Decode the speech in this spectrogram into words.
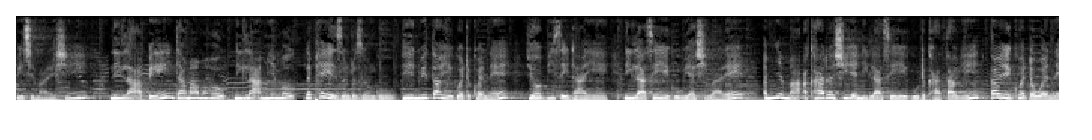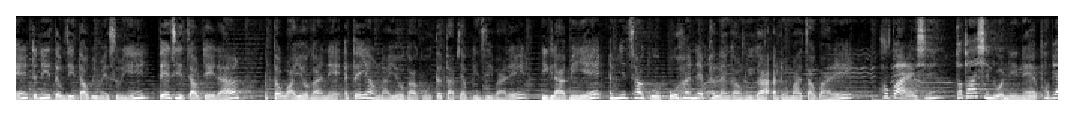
ပေးချင်ပါတယ်ရှင်။နီလာအပင်ဒါမှမဟုတ်နီလာအမြင့်မုတ်လက်ဖက်ရည်စွန်းတစ်စွန်းကိုရေနွေးတောက်ရေခွက်တစ်ခွက်နဲ့ရောပြီးစိတ်ထားရင်နီလာဆေးရည်ကိုရရှိပါတယ်။အမြင့်မှာအခါရရှိတဲ့နီလာဆေးရည်ကိုတစ်ခါတောက်ရင်တောက်ရေခွက်တစ်ဝက်နဲ့တစ်နေ့သုံးချိန်တောက်ပြီးမယ်ဆိုရင်တဲချေကြောက်တယ်တာအတဝါယောဂါနဲ့အသေးရောင်နာယောဂါကိုတက်တာပြောက်ကင်းစေပါတယ်။နီလာပင်ရဲ့အမြင့်6ကိုပိုးဟတ်နဲ့ဖလန်ကောင်တွေကအလွန်မှကြောက်ပါတယ်။ဟုတ်ပါတယ်ရှင်။တော်တာရှင်တို့အနေနဲ့ဖော်ပြ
